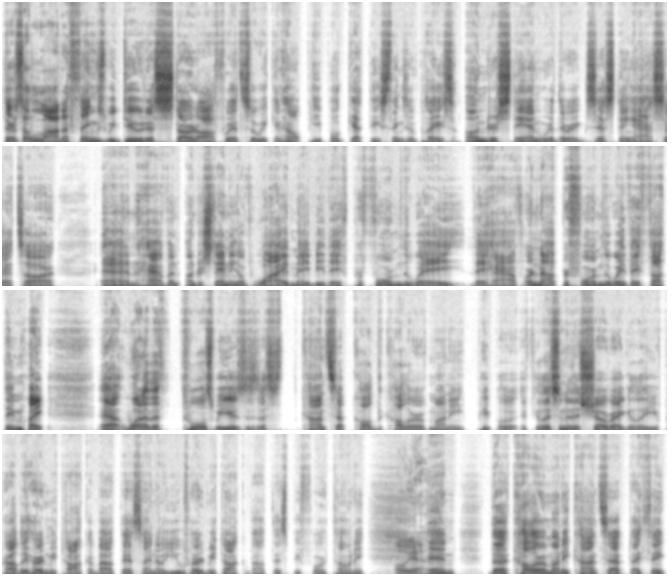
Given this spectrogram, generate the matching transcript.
there's a lot of things we do to start off with so we can help people get these things in place, understand where their existing assets are, and have an understanding of why maybe they've performed the way they have or not performed the way they thought they might. Uh, one of the tools we use is this concept called the color of money. People, if you listen to this show regularly, you've probably heard me talk about this. I know you've heard me talk about this before, Tony. Oh, yeah. And the color of money concept, I think,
